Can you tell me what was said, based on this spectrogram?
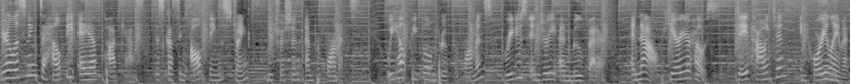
You're listening to Healthy AF Podcast, discussing all things strength, nutrition, and performance. We help people improve performance, reduce injury, and move better. And now, here are your hosts, Dave Howington and Corey Lehman.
